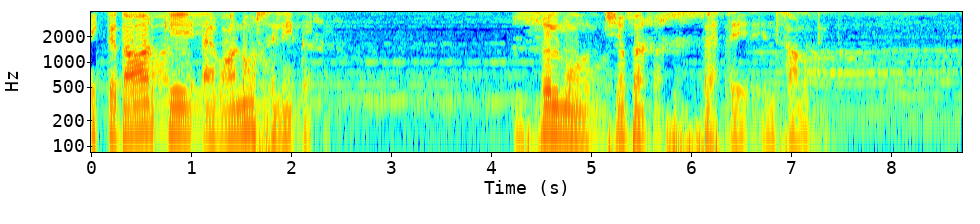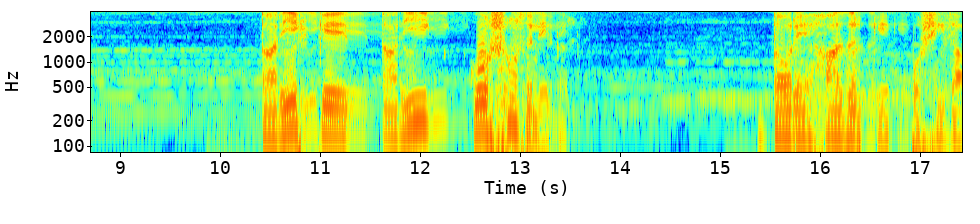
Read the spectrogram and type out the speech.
इकतदार के ऐवानों से लेकर जुल्म जबर सहते इंसानों तक। तारीख के तारीख कोशों से लेकर दौरे हाजिर के पोशीदा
